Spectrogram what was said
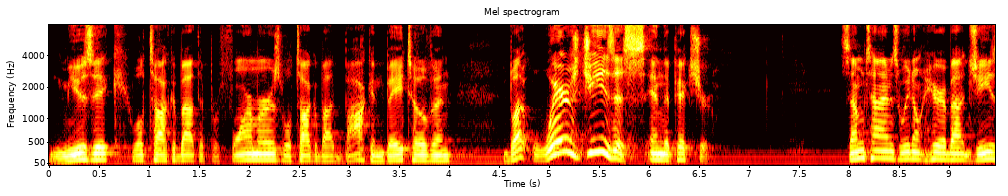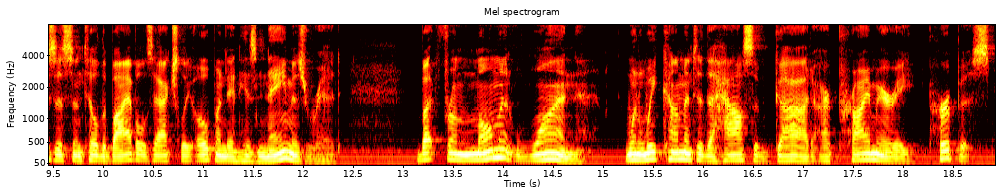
music, we'll talk about the performers, we'll talk about Bach and Beethoven. But where's Jesus in the picture? Sometimes we don't hear about Jesus until the Bible is actually opened and his name is read. But from moment one, when we come into the house of God, our primary purpose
